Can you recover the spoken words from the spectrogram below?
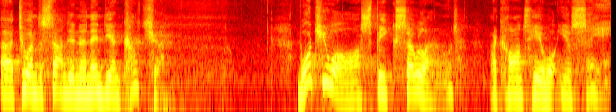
uh, to understand in an Indian culture. What you are speaks so loud, I can't hear what you're saying.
